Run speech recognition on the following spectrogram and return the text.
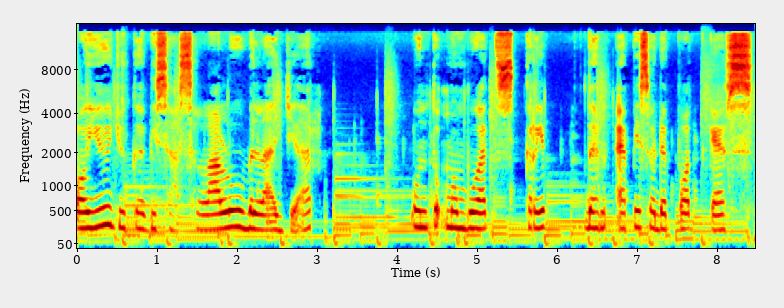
Oyu juga bisa selalu belajar untuk membuat skrip dan episode podcast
